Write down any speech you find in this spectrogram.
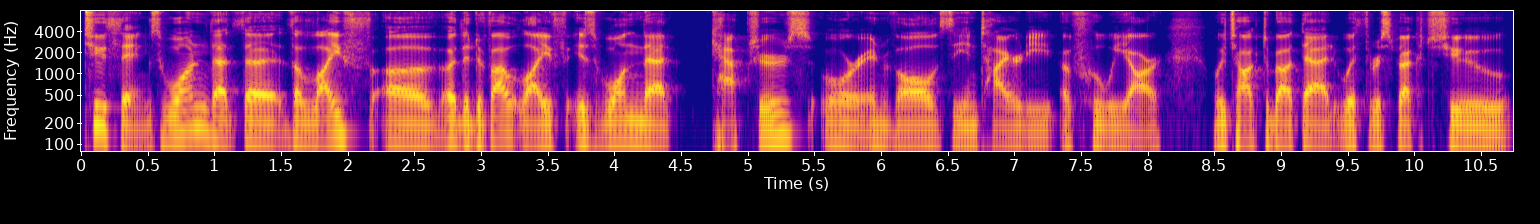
two things. One, that the the life of or the devout life is one that captures or involves the entirety of who we are. We talked about that with respect to,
